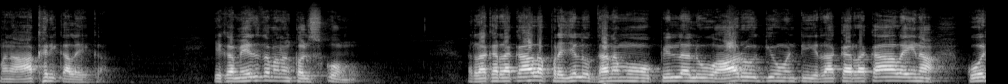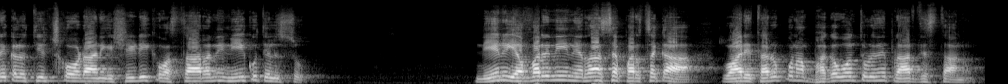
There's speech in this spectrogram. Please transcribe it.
మన ఆఖరి కలయిక. ఇక మీదట మనం కలుసుకోము. రకరకాల ప్రజలు ధనము పిల్లలు ఆరోగ్యం వంటి రకరకాలైన కోరికలు తీర్చుకోవడానికి షిరిడీకి వస్తారని నీకు తెలుసు. నేను ఎవరినీ నిరాశపరచక వారి తరపున భగవంతుడిని ప్రార్థిస్తాను.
